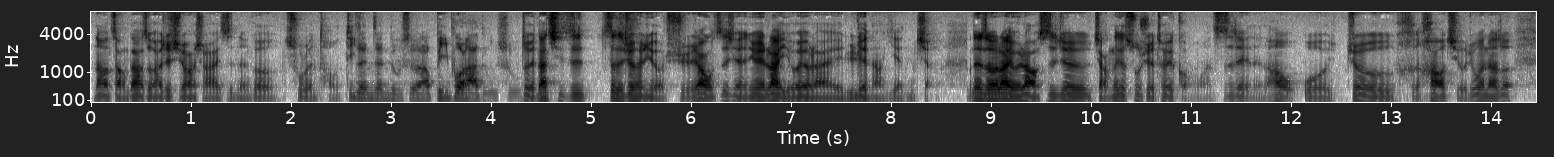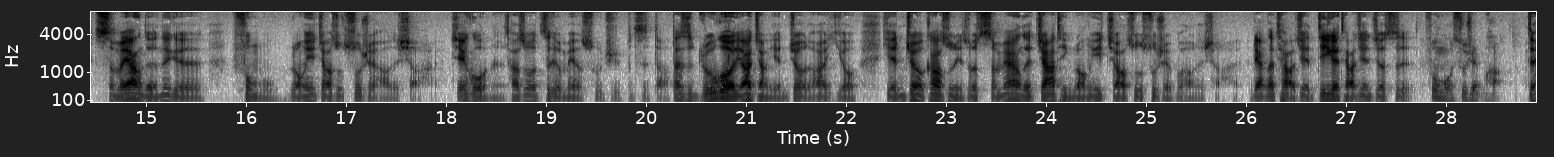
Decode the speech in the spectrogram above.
然后长大之后他就希望小孩子能够出人头地，认真读书，然后逼迫他读书。对，那其实这个就很有趣。像我之前因为赖以为有来练堂演讲，那时候赖以为老师就讲那个数学推广嘛之类的，然后我就很好奇，我就问他说，什么样的那个父母容易教出数学好的小孩？结果呢？他说这个没有数据，不知道。但是如果你要讲研究的话，有研究告诉你说，什么样的家庭容易教出数学不好的小孩？两个条件，第一个条件就是父母数学不好。对，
